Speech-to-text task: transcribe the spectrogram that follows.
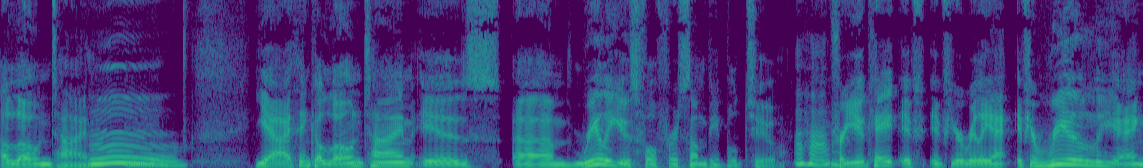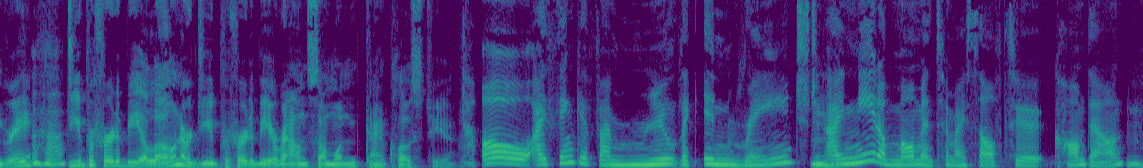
alone time. Mm. Yeah, I think alone time is um, really useful for some people too. Mhm. For you, Kate, if if you're really a- if you're really angry, Mhm. do you prefer to be alone or do you prefer to be around someone kind of close to you? Oh, I think if I'm real like enraged, Mm. I need a moment to myself to calm down, Mm.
